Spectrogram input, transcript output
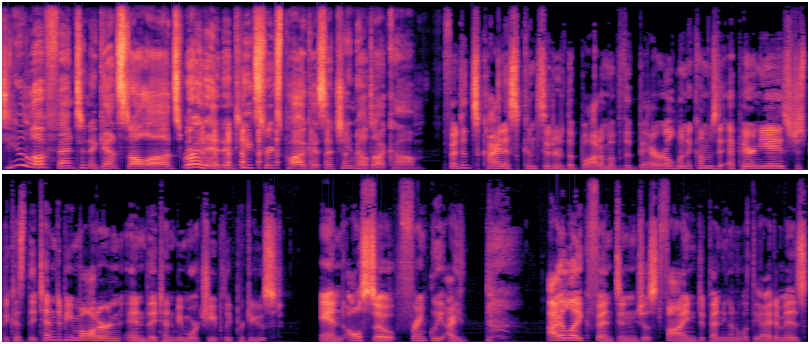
Do you love Fenton against all odds? Write in antiquesfreakspodcast at gmail.com. Fenton's kind of considered the bottom of the barrel when it comes to Epergnes, just because they tend to be modern and they tend to be more cheaply produced. And also, frankly, I I like Fenton just fine, depending on what the item is.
